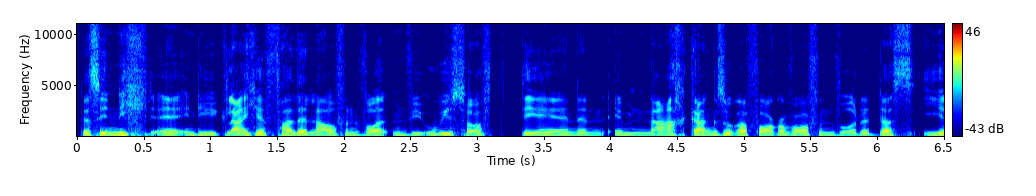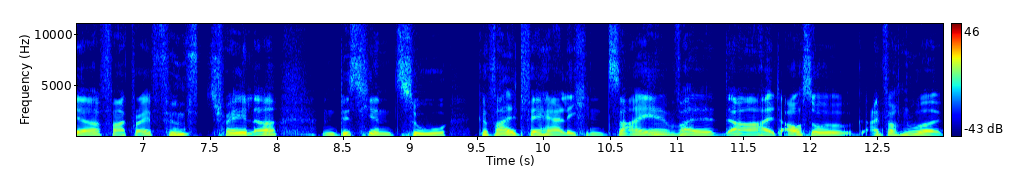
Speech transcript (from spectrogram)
dass sie nicht äh, in die gleiche Falle laufen wollten wie Ubisoft, denen im Nachgang sogar vorgeworfen wurde, dass ihr Far Cry 5 Trailer ein bisschen zu gewaltverherrlichend sei, weil da halt auch so einfach nur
